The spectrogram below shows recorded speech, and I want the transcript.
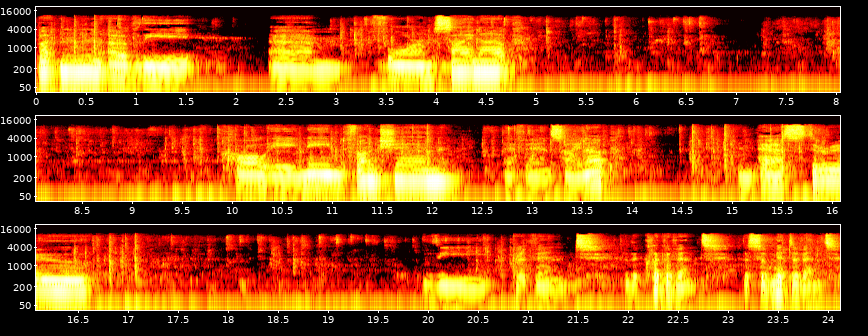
button of the um, form sign up, call a named function, fn sign up, and pass through the event, the click event, the submit event.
